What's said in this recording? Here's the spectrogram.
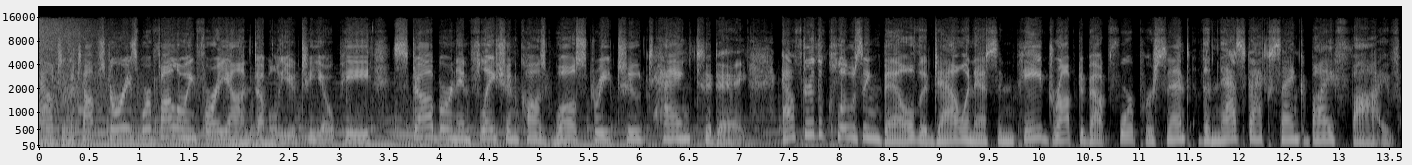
Now to the top stories we're following for you on WTOP. Stubborn inflation caused Wall Street to tank today. After the closing bell, the Dow and S&P dropped about 4%. The Nasdaq sank by 5.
